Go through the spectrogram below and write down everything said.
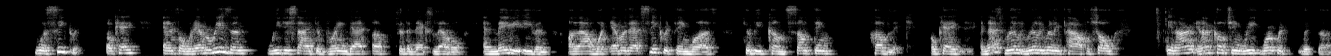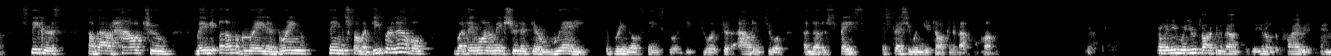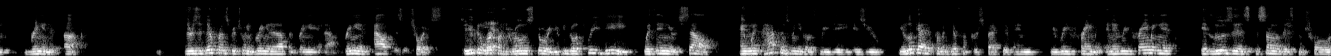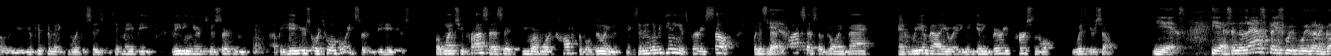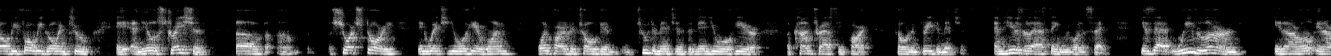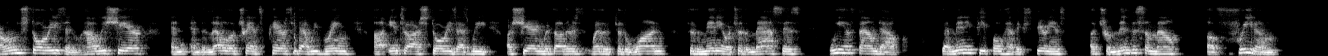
was secret, okay? And for whatever reason, we decide to bring that up to the next level and maybe even allow whatever that secret thing was to become something public. Okay. And that's really, really, really powerful. So in our in our coaching, we work with, with uh, speakers about how to maybe upgrade and bring things from a deeper level, but they want to make sure that they're ready to bring those things to a deep to a to out into a, another space, especially when you're talking about the public. So when you when you're talking about the, you know the private and bringing it up, there's a difference between bringing it up and bringing it out. Bringing it out is a choice. So you can work yes. on your own story. You can go 3D within yourself. And what happens when you go 3D is you you look at it from a different perspective and you reframe it. And in reframing it, it loses some of its control over you. You get to make more decisions. It may be leading you to certain uh, behaviors or to avoid certain behaviors. But once you process it, you are more comfortable doing the things. And in the beginning, it's very subtle, but it's yeah. that process of going back and reevaluating and getting very personal with yourself. Yes, yes. And the last place we, we're going to go before we go into a, an illustration of um, a short story in which you will hear one, one part of it told in, in two dimensions, and then you will hear a contrasting part told in three dimensions. And here's the last thing we want to say is that we've learned in our own in our own stories and how we share and, and the level of transparency that we bring uh, into our stories as we are sharing with others, whether to the one, to the many, or to the masses, we have found out that many people have experienced a tremendous amount of freedom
